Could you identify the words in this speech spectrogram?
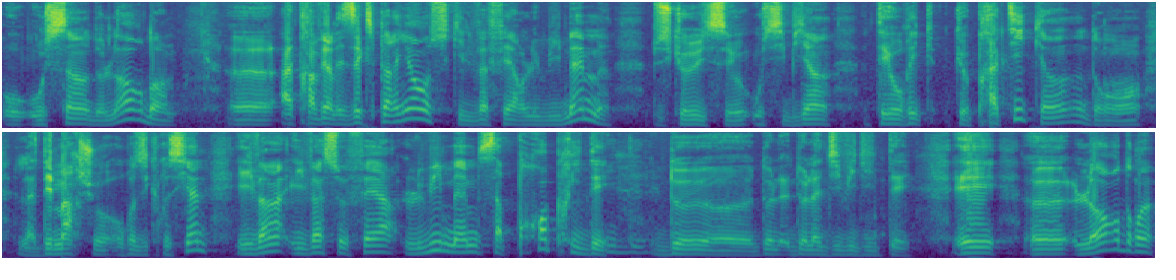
au, sein de l'ordre, à travers les expériences qu'il va faire lui-même, puisque c'est aussi bien théorique que pratique hein, dans la démarche rosicrucienne, il va, il va se faire lui-même sa propre idée de, de, la divinité. Et l'ordre,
